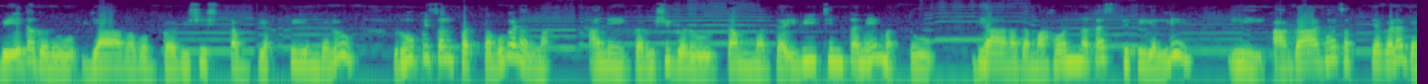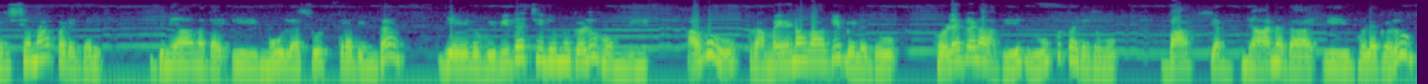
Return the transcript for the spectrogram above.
ವೇದಗಳು ಯಾವ ಒಬ್ಬ ವಿಶಿಷ್ಟ ವ್ಯಕ್ತಿಯಿಂದಲೂ ರೂಪಿಸಲ್ಪಟ್ಟವುಗಳಲ್ಲ. ಅನೇಕ ಋಷಿಗಳು ತಮ್ಮ ದೈವಿ ಚಿಂತನೆ ಮತ್ತು ಧ್ಯಾನದ ಮಹೋನ್ನತ ಸ್ಥಿತಿಯಲ್ಲಿ ಈ ಅಗಾಧ ಸತ್ಯಗಳ ದರ್ಶನ ಪಡೆದರು. ಜ್ಞಾನದ ಈ ಮೂಲ ಸೂತ್ರದಿಂದ ಏಳು ವಿವಿಧ ಚಿಲುಮೆಗಳು ಹೊಮ್ಮಿ, ಅವು ಕ್ರಮೇಣವಾಗಿ ಬೆಳೆದು ಹೊಳೆಗಳಾಗಿ ರೂಪು ಪಡೆದವು. ಬಾಹ್ಯ ಜ್ಞಾನದ ಈ ಹೊಳೆಗಳು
